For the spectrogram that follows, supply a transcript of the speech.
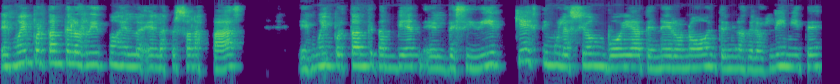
Es muy importante los ritmos en, en las personas paz, es muy importante también el decidir qué estimulación voy a tener o no en términos de los límites,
